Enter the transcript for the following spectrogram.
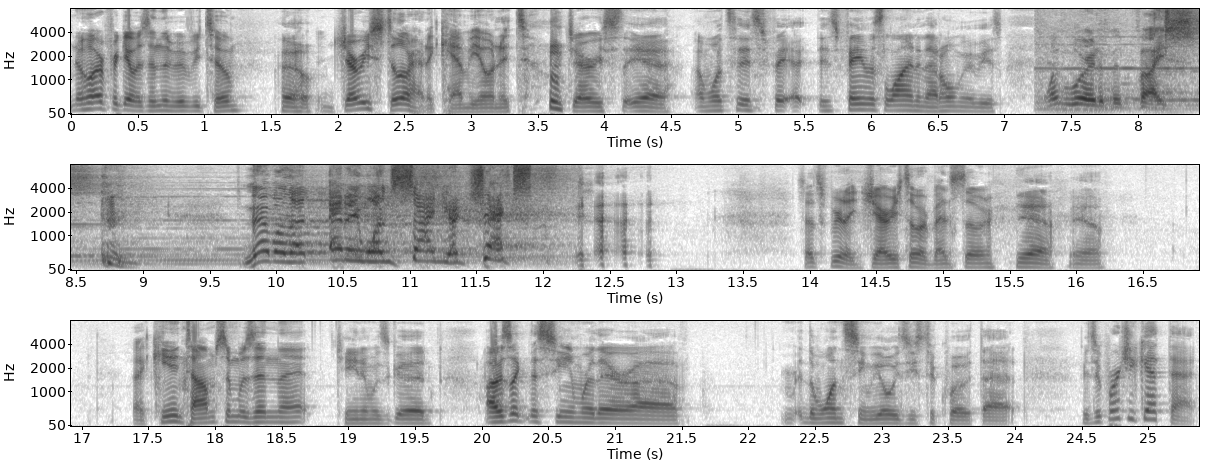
know who I forget was in the movie too. Who? Jerry Stiller had a cameo in it too. Jerry, St- yeah. And what's his fa- his famous line in that whole movie is, One word of advice. Never let anyone sign your checks. So that's weird, like Jerry Stiller, Ben Stiller. yeah, yeah. Uh, Kenan Thompson was in that. Kenan was good. I was like the scene where they're, uh, the one scene we always used to quote that. He's like, "Where'd you get that?"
